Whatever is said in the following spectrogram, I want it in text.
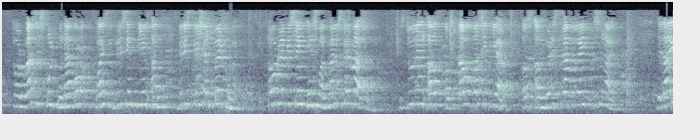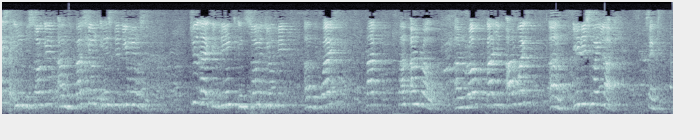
Bus school Cunaco wants to present him a very special performance. Now represent is Juan Carlos Carvalho, student of Octavo Basic Year of a very extravagant personality. The lights in the socket and the passion in studio music. Two lighted links in summit jumping and the white back, back and row, and row guided always, and it is my life. Thank you.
